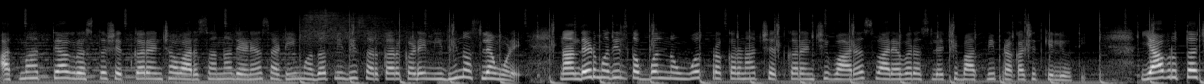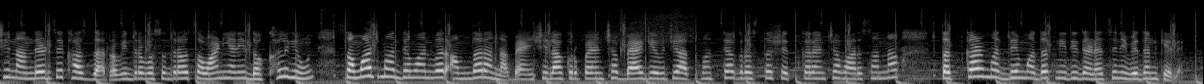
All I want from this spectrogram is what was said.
आत्महत्याग्रस्त शेतकऱ्यांच्या वारसांना देण्यासाठी मदत निधी सरकारकडे निधी नसल्यामुळे नांदेडमधील तब्बल नव्वद प्रकरणात शेतकऱ्यांची वारस वाऱ्यावर असल्याची बातमी प्रकाशित केली होती. या वृत्ताची नांदेडचे खासदार रवींद्र वसंतराव चव्हाण यांनी दखल घेऊन समाज माध्यमांवर आमदारांना ब्याऐंशी लाख रुपयांच्या बॅगऐवजी आत्महत्याग्रस्त शेतकऱ्यांच्या वारसांना तत्काळमध्ये मदत निधी देण्याचे निवेदन केले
